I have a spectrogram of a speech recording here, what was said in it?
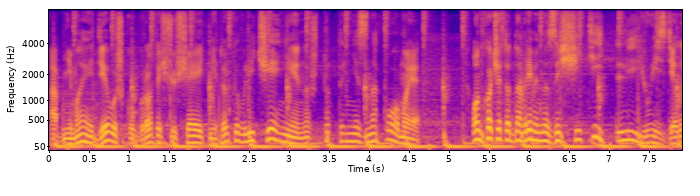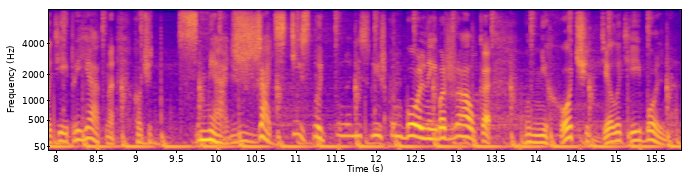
Обнимая девушку, Грот ощущает не только влечение, но что-то незнакомое. Он хочет одновременно защитить Лию и сделать ей приятно. Хочет смять, сжать, стиснуть, но не слишком больно, ибо жалко. Он не хочет делать ей больно.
